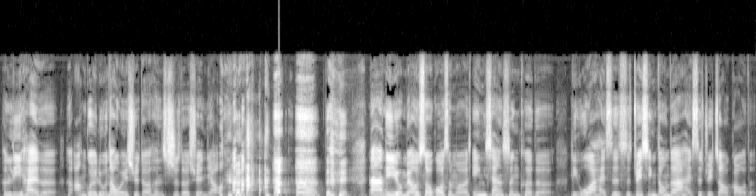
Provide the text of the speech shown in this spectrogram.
很厉害的、很昂贵的礼物，那我也觉得很值得炫耀。对，那你有没有收过什么印象深刻的礼物啊？还是是最心动的啊？还是最糟糕的？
